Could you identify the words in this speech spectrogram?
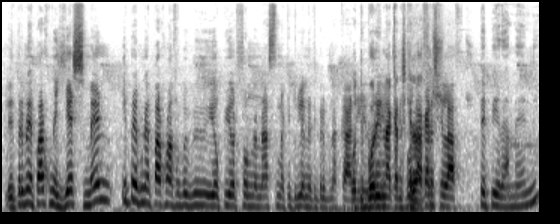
Δηλαδή πρέπει να υπάρχουν yes men ή πρέπει να υπάρχουν άνθρωποι οι οποίοι ορθώνουν ένα άστημα και του λένε τι πρέπει να κάνει. Ότι μπορεί να κάνεις και λάθος. Πεπειραμένοι,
